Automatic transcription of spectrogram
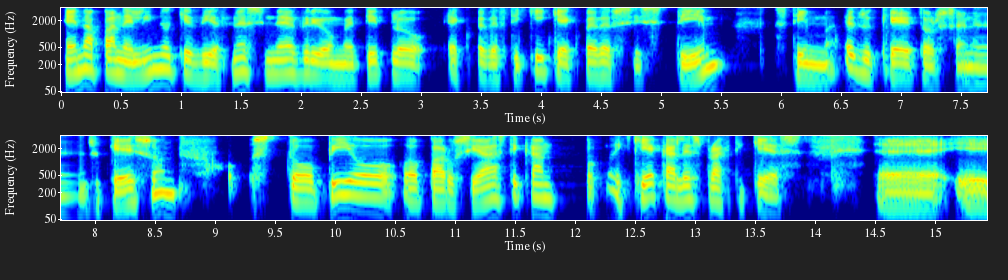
ένα πανελλήνιο και διεθνές συνέδριο με τίτλο «Εκπαιδευτική και εκπαίδευση STEAM», STEAM Educators and Education, στο οποίο παρουσιάστηκαν και καλές πρακτικές. Ε, ε,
